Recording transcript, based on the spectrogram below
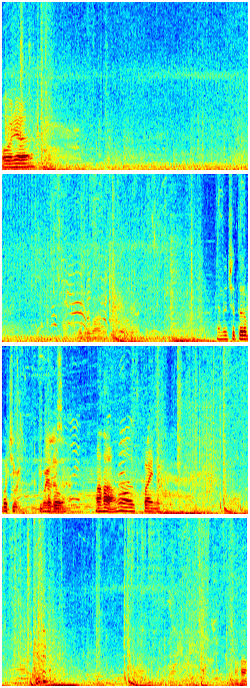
O nie. Mianowicie Chuj, pilnowały. leży. Aha, no fajnie. Aha,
